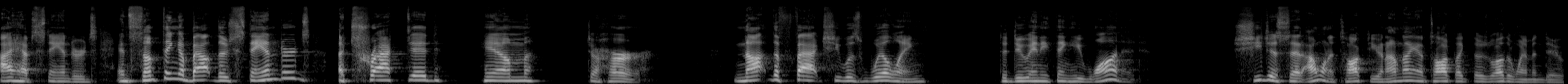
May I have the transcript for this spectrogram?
I have standards. And something about those standards attracted him to her. Not the fact she was willing to do anything he wanted. She just said, I want to talk to you, and I'm not going to talk like those other women do.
